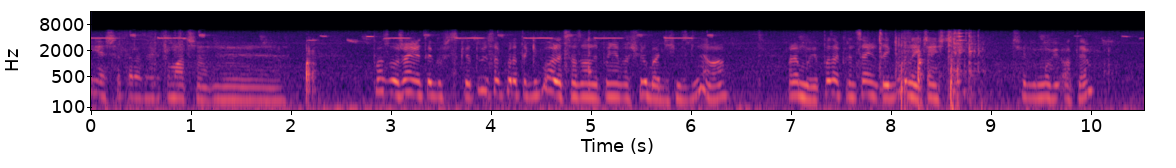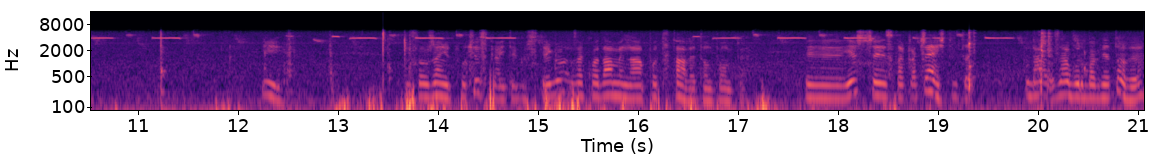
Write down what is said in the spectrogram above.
i jeszcze teraz wytłumaczę. Yy, po złożeniu tego wszystkiego, tu jest akurat taki bolec sadzony, ponieważ śruba gdzieś mi zginęła, ale mówię, po zakręceniu tej górnej części, czyli mówię o tym i założeniu tłoczyska i tego wszystkiego, zakładamy na podstawę tą pompę. Yy, jeszcze jest taka część tutaj, zawór bagnetowy,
